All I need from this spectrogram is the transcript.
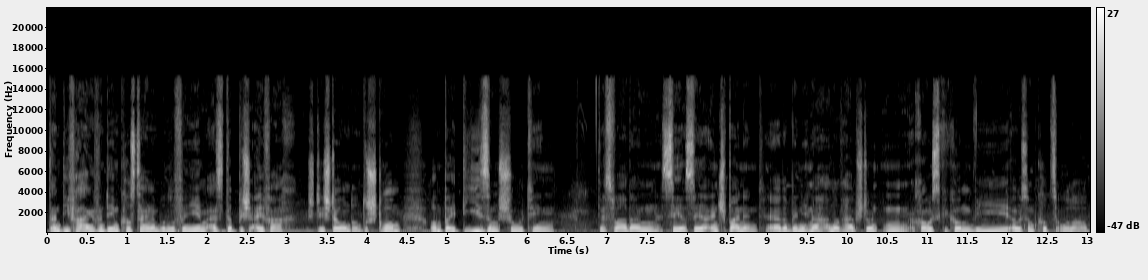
dann die Frage von dem Kursteilnehmer oder von jedem, also da bist du einfach, stehst dauernd unter Strom. Und bei diesem Shooting das war dann sehr, sehr entspannend. Ja, da bin ich nach anderthalb Stunden rausgekommen wie aus einem Kurzurlaub.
